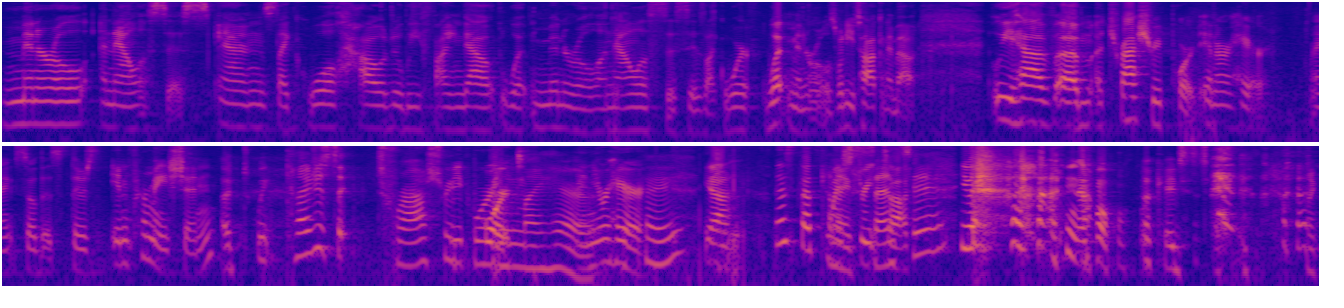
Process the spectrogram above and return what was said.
mineral analysis, and it's like, well, how do we find out what mineral analysis is? Like, where, what minerals? What are you talking about? We have um, a trash report in our hair, right? So this, there's information. A t- wait, can I just say trash report, in my hair? In your hair. Okay. Yeah. That's that's my I street sense talk. it? Yeah. no. Okay, just like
